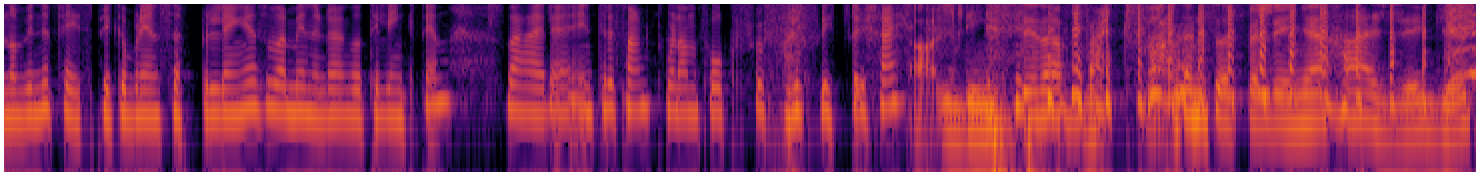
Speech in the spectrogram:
nå begynner Facebook å bli en søppeldynge, så da begynner du å gå til LinkedIn. Så det er eh, interessant hvordan folk forflytter seg. Ja, LinkedIn er i hvert fall en søppeldynge. Herregud.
